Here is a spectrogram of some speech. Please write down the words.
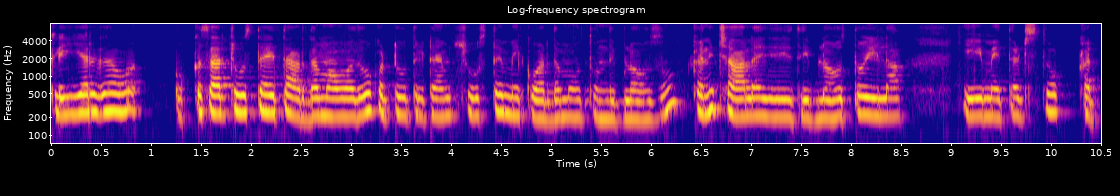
క్లియర్గా ఒక్కసారి చూస్తే అయితే అర్థం అవ్వదు. ఒక టూ త్రీ టైమ్స్ చూస్తే మీకు అర్థమవుతుంది బ్లౌజు. కానీ చాలా ఈజీ. బ్లౌజ్తో ఇలా ఈ మెథడ్స్తో కట్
